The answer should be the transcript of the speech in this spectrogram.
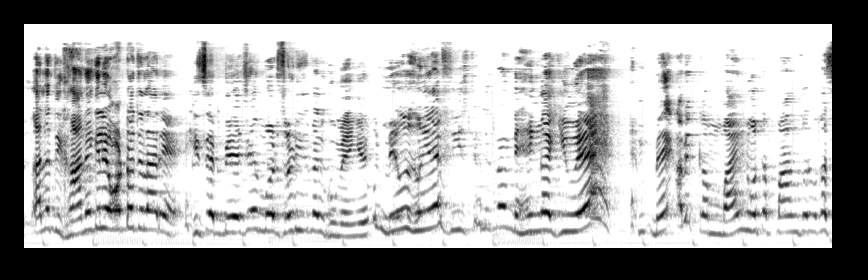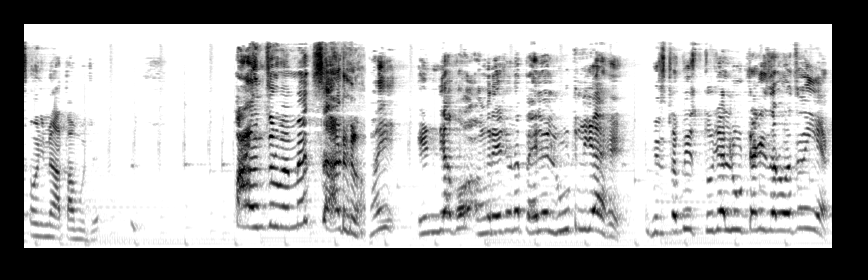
साले दिखाने के लिए ऑटो चला रहे हैं। इसे बेचे मर्सिडीज में घूमेंगे। मेरे को समझ रहा फ़ीस इतना महँगा क्यों है? मैं अबे कंबाइन होता पाँच सौ रुपए का समझ में आता मुझे। पाँच सौ रुपए में साठ ग्राम। भाई इंडिया को अंग्रेज़ों ने पहले लूट लिया है। मिस्टर बीस तुझे लूटने की ज़रूरत नहीं है।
